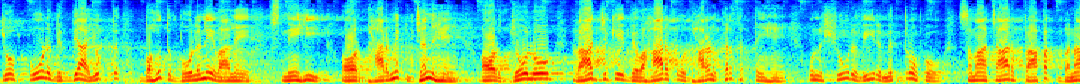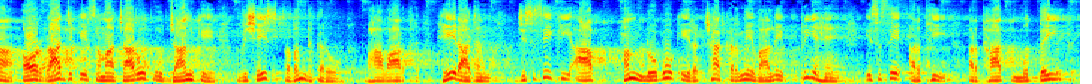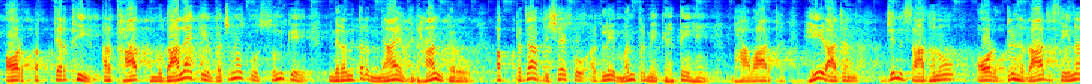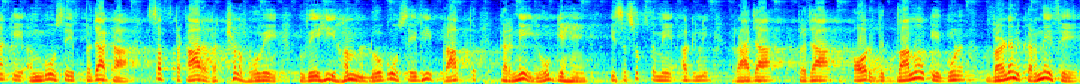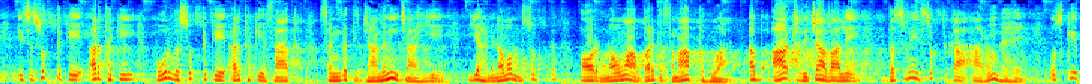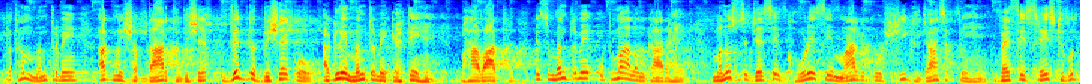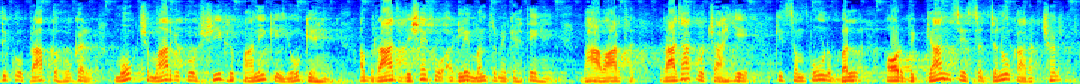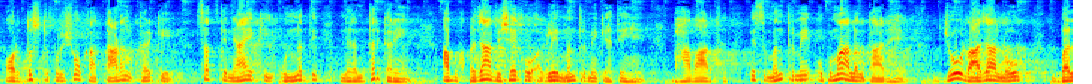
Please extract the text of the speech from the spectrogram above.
जो पूर्ण विद्या युक्त बहुत बोलने वाले, स्नेही और धार्मिक जन हैं, और जो लोग राज्य के व्यवहार को धारण कर सकते हैं, उन शूरवीर मित्रों को समाचार प्रापक बना और राज्य के समाचारों को जान के विशेष प्रबंध करो। भावार्थ, हे राजन, जिससे कि आप हम लोगों की रक्षा करने वाले प्रिय हैं, इससे अर्थी अर्थात मुद्दई और प्रत्यर्थी, अर्थात मुदालय के वचनों को सुन के निरंतर न्याय विधान करो। अब प्रजा विषय को अगले मंत्र में कहते हैं, भावार्थ, हे राजन, जिन साधनों और दृढ़ राज सेना के अंगों से प्रजा का सब प्रकार रक्षण होवे, वे ही हम लोगों से भी प्राप्त करने योग्य हैं। इस सुक्त में अग्नि, राजा, प्रजा और विद्वानों के गुण वर्णन करने से इस सुक्त के अर्थ की, पूर्व सुक्त के अर्थ के साथ संगति जाननी चाहिए। यह नवम सुक्त और नौवां वर्ग समाप्त हुआ। अब आठ ऋचा वाले दसवें सुक्त का आरंभ है। उसके प्रथम मंत्र में अग्नि शब्दार्थ विषय विद्व विषय को अगले मंत्र में कहते हैं। भावार्थ। इस मंत्र में उपमा अलंकार है। मनुष्य जैसे घोड़े से मार्ग को शीघ्र जा सकते हैं, वैसे श्रेष्ठ बुद्धि को प्राप्त होकर मोक्ष मार्ग को शीघ्र पाने के योग्य हैं। अब राज विषय को अगले मंत्र में कहते हैं। भावार्थ, राजा को चाहिए कि संपूर्ण बल और विज्ञान से सज्जनों का रक्षण और दुष्ट पुरुषों का ताड़न करके सत्य न्याय की उन्नति निरंतर करें। अब प्रजा विषय को अगले मंत्र में कहते हैं। भावार्थ, इस मंत्र में उपमा अलंकार है। जो राजा लोग, बल,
